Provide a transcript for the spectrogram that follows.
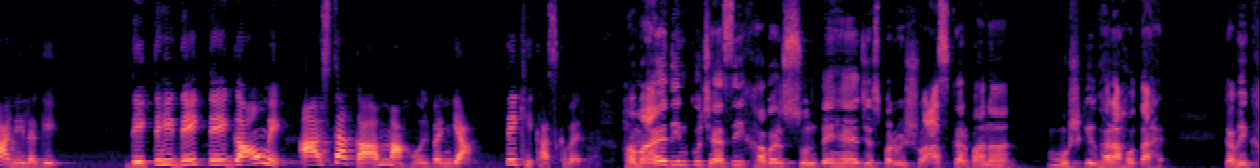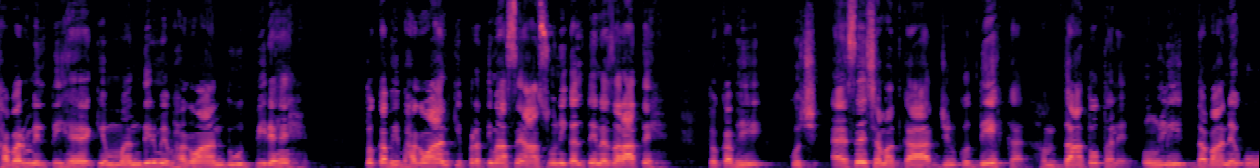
आने लगे। देखते ही देखते गाँव में आस्था का माहौल बन गया। देखिए खास खबर। हम आए दिन कुछ ऐसी खबर सुनते हैं जिस पर विश्वास कर पाना मुश्किल भरा होता है। कभी खबर मिलती है कि मंदिर में भगवान दूध पी रहे हैं तो कभी भगवान की प्रतिमा से आँसू निकलते नज़र आते हैं तो कभी कुछ ऐसे चमत्कार जिनको देखकर हम दांतों तले उंगली दबाने को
